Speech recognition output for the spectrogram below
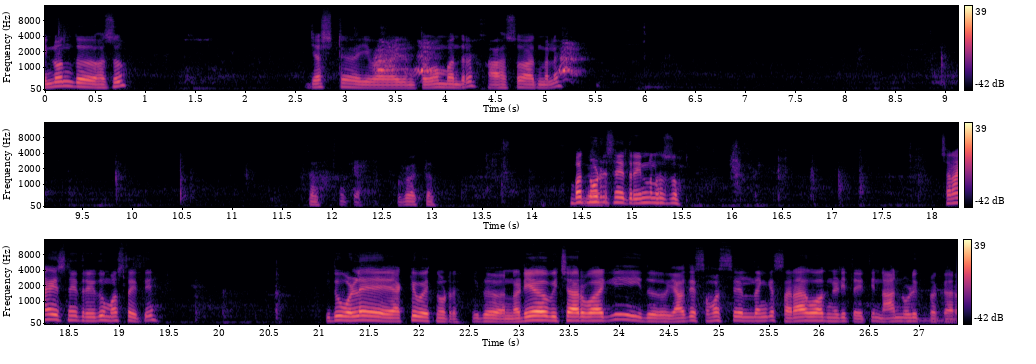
ಇನ್ನೊಂದು ಹಸು. ಜಸ್ಟ್ ಇವಾಗ ಇದನ್ನು ತೊಗೊಂಬಂದ್ರೆ ಆ ಹಸು ಆದಮೇಲೆ. ಸರಿ ಓಕೆ ಬತ್ ನೋಡ್ರಿ ಸ್ನೇಹಿತರೆ ಇನ್ನೊಂದು ಹಸು. ಚೆನ್ನಾಗೈತೆ ಸ್ನೇಹಿತರೆ ಇದು ಮಸ್ತ್ ಐತಿ. ಇದು ಒಳ್ಳೆ ಆಕ್ಟಿವ್ ಐತೆ ನೋಡ್ರಿ. ಇದು ನಡೆಯೋ ವಿಚಾರವಾಗಿ ಇದು ಯಾವುದೇ ಸಮಸ್ಯೆ ಇಲ್ದಂಗೆ ಸರಾಗವಾಗಿ ನಡೀತೈತಿ ನಾನು ನೋಡಿದ ಪ್ರಕಾರ.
